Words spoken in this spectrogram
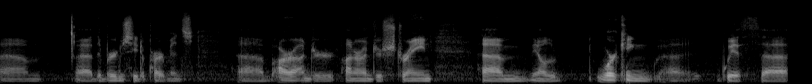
um, uh, the emergency departments, uh, are under are under strain. Um, you know, working uh, with uh,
